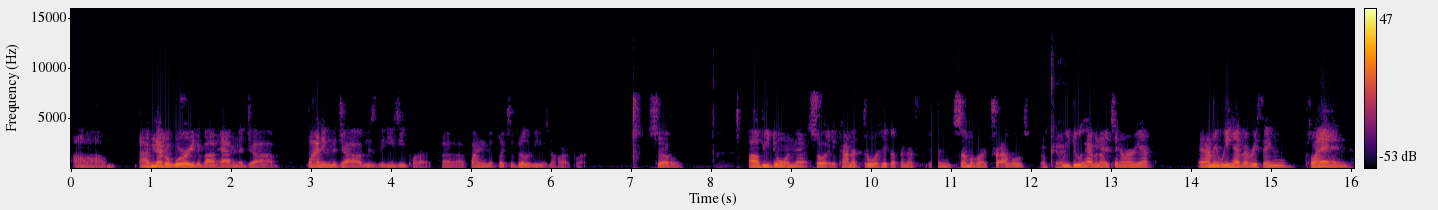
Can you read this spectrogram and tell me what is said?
um, I've never worried about having a job. finding the job is the easy part. Uh, finding the flexibility is the hard part. So I'll be doing that. So it kind of threw a hiccup in, our, in some of our travels. Okay. We do have an itinerary up, and I mean we have everything planned.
